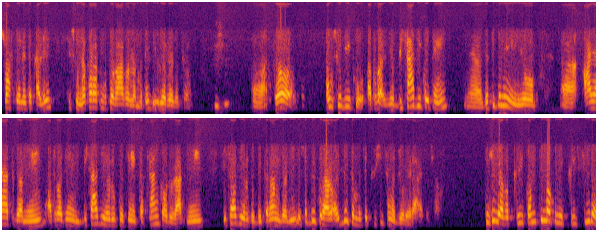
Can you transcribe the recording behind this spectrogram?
स्वास्थ्यले त खालि त्यसको नकारात्मक प्रभावहरूलाई मात्रै डिल गरिरहेको छ र औषधिको अथवा यो विषादीको चाहिँ जति पनि यो आयात गर्ने अथवा चाहिँ विषादीहरूको चाहिँ तथ्याङ्कहरू राख्ने विषादीहरूको वितरण गर्ने यो सबै कुराहरू अहिलेसम्म चाहिँ कृषिसँग जोडेर आएको छ। त्यसैले अब कम्तीमा पनि कृषि र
